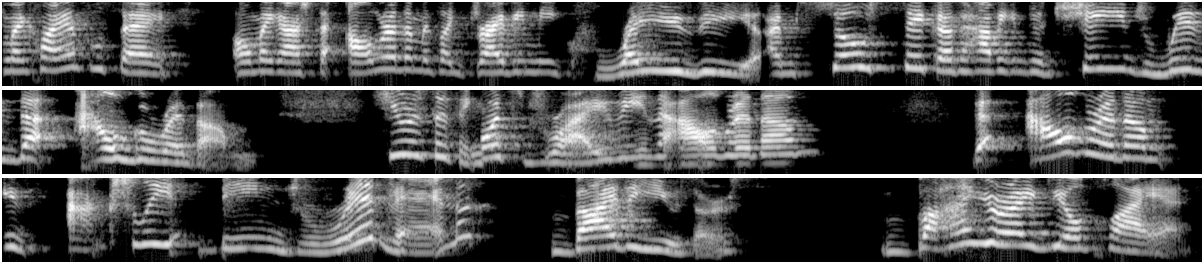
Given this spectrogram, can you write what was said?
my clients will say, "Oh my gosh, the algorithm is like driving me crazy. I'm so sick of having to change with the algorithm." Here's the thing what's driving the algorithm? The algorithm is actually being driven by the users, by your ideal client,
